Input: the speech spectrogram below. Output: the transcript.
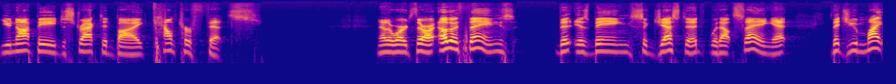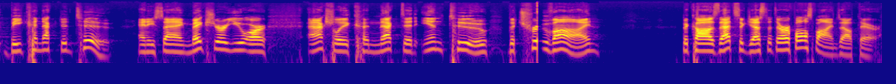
you not be distracted by counterfeits. In other words, there are other things that is being suggested without saying it that you might be connected to. And he's saying, make sure you are actually connected into the true vine because that suggests that there are false vines out there.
